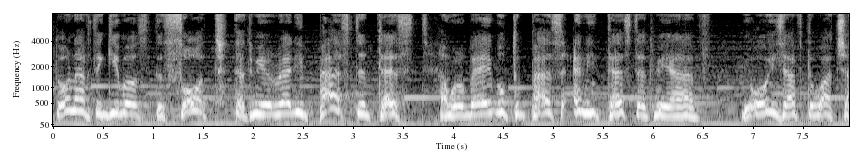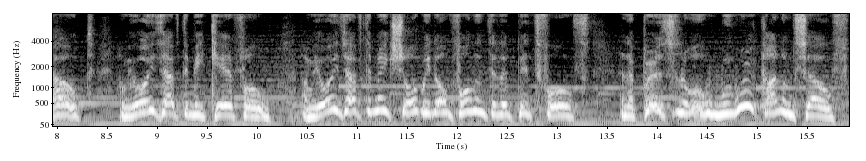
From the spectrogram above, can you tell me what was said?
don't have to give us the thought that we already passed the test and we'll be able to pass any test that we have. We always have to watch out and we always have to be careful and we always have to make sure we don't fall into the pitfalls. And a person will work on himself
